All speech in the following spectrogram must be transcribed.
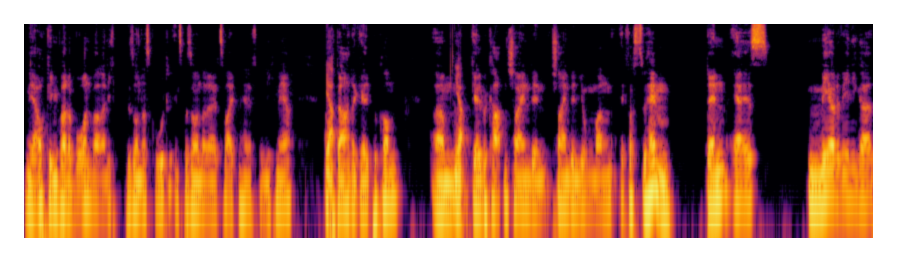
Ja, auch gegen Paderborn war er nicht besonders gut, insbesondere in der zweiten Hälfte nicht mehr. Auch ja. da hat er Geld bekommen. Ähm, ja. Gelbe Karten scheinen den, scheinen den jungen Mann etwas zu hemmen. Denn er ist mehr oder weniger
